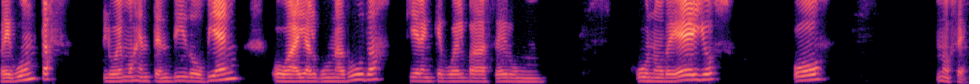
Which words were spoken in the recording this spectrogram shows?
¿Preguntas? ¿Lo hemos entendido bien o hay alguna duda? ¿Quieren que vuelva a hacer un, uno de ellos? O no sé,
